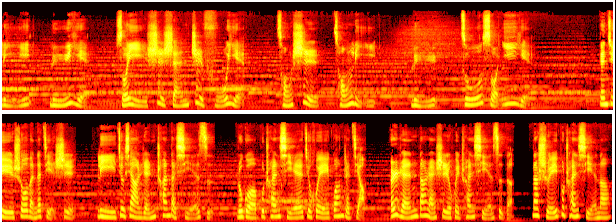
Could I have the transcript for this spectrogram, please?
礼，履也，所以事神至福也。从事，从礼，履，足所依也。”根据《说文》的解释，礼就像人穿的鞋子，如果不穿鞋就会光着脚，而人当然是会穿鞋子的。那谁不穿鞋呢？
